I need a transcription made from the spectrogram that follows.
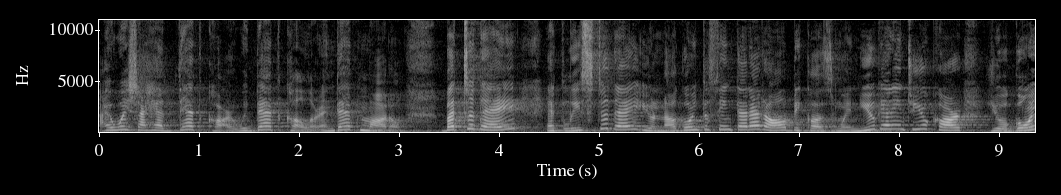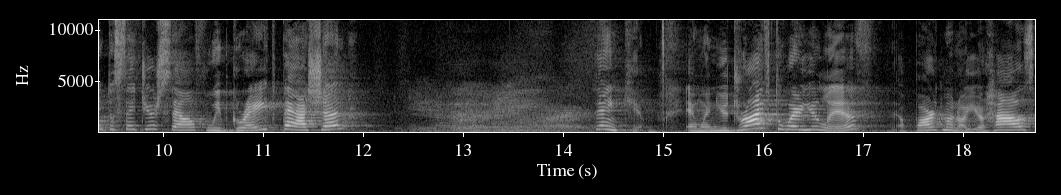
I wish I had that car with that color and that model. But today, at least today, you're not going to think that at all because when you get into your car, you're going to say to yourself with great passion, Thank you. And when you drive to where you live, apartment or your house,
